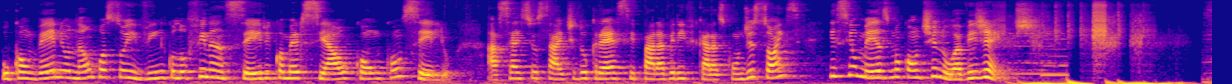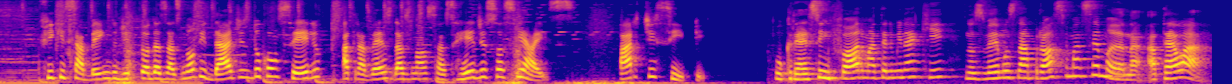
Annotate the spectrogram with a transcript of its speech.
O convênio não possui vínculo financeiro e comercial com o Conselho. Acesse o site do Cresce para verificar as condições e se o mesmo continua vigente. Fique sabendo de todas as novidades do Conselho através das nossas redes sociais. Participe! O Cresce Informa termina aqui. Nos vemos na próxima semana. Até lá!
